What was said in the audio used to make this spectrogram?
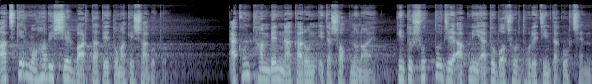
আজকের মহাবিশ্বের বার্তাতে তোমাকে স্বাগত। এখন থামবেন না কারণ এটা স্বপ্ন নয়, কিন্তু সত্য যে আপনি এত বছর ধরে চিন্তা করছেন।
